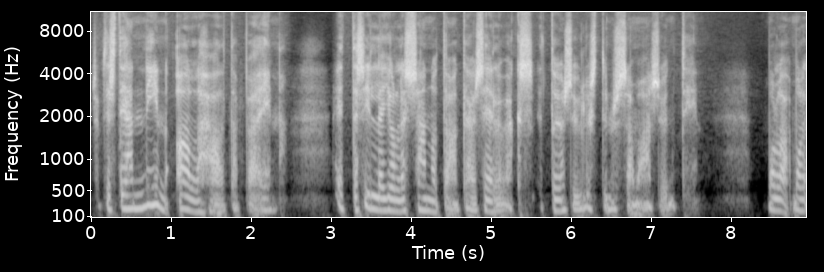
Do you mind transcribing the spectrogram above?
se pitäisi tehdä niin alhaalta päin, että sille, jolle sanotaan, käy selväksi, että toi on syyllistynyt samaan syntiin. Mulla, mulla,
